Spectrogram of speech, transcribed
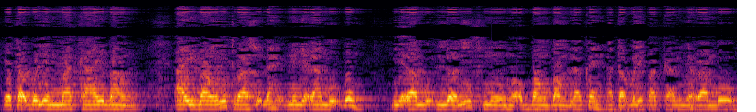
Dia tak boleh makan air bau. Air bau ni termasuklah minyak rambut pun minyak rambut lo ni semua bang-bang belakang tak boleh pakai minyak rambut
